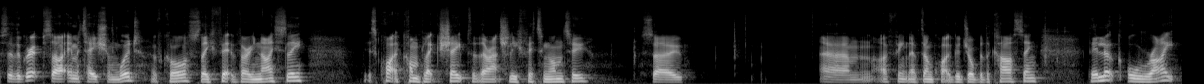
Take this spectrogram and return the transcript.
So the grips are imitation wood, of course. They fit very nicely. It's quite a complex shape that they're actually fitting onto. So um, I think they've done quite a good job with the casting. They look all right.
